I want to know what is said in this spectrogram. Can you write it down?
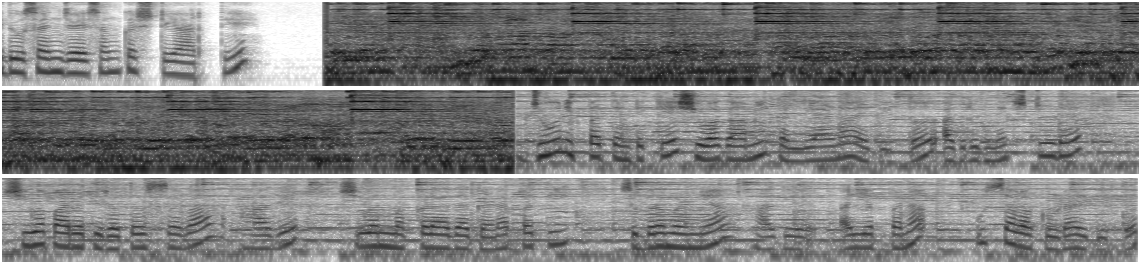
ಇದು ಸಂಜೆ ಸಂಕಷ್ಟಿ ಆರತಿ. ಶಿವಗಾಮಿ ಕಲ್ಯಾಣ ಇದ್ದಿತ್ತು ಅದ್ರದ್ದು ನೆಕ್ಸ್ಟ್ ಡೇ ಶಿವಪಾರ್ವತಿ ರಥೋತ್ಸವ, ಹಾಗೆ ಶಿವನ ಮಕ್ಕಳಾದ ಗಣಪತಿ, ಸುಬ್ರಹ್ಮಣ್ಯ, ಹಾಗೆ ಅಯ್ಯಪ್ಪನ ಉತ್ಸವ ಕೂಡ ಇದ್ದಿತ್ತು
